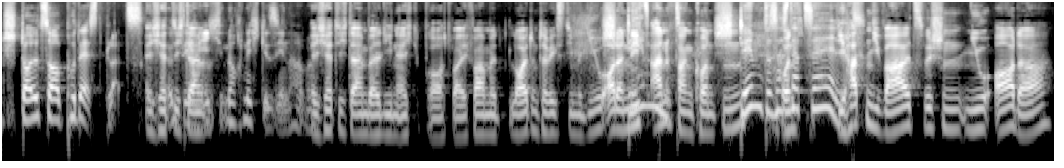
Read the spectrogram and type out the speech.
stolzer Podestplatz, Ich hätte dich den da- ich noch nicht gesehen habe. Ich hätte dich da in Berlin echt gebraucht, weil ich war mit Leuten unterwegs, die mit New Order nichts Stimmt. anfangen konnten. Stimmt, das hast du erzählt. Die hatten die Wahl zwischen New Order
